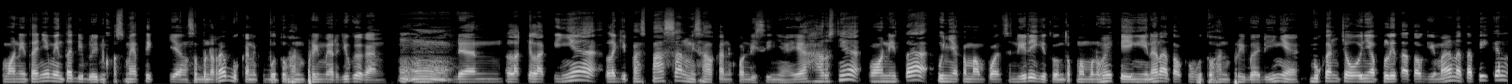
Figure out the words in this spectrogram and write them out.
wanitanya minta dibeliin kosmetik yang sebenarnya bukan kebutuhan primer juga kan. Mm-mm. dan laki-lakinya lagi pas-pasan misalkan kondisinya ya harusnya wanita punya kemampuan sendiri gitu untuk memenuhi keinginan atau kebutuhan pribadinya bukan cowoknya pelit atau gimana tapi kan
